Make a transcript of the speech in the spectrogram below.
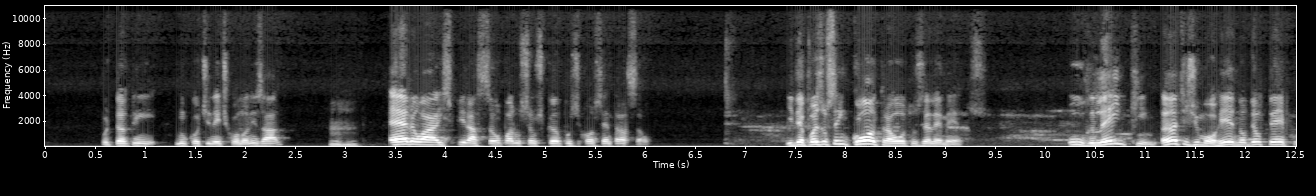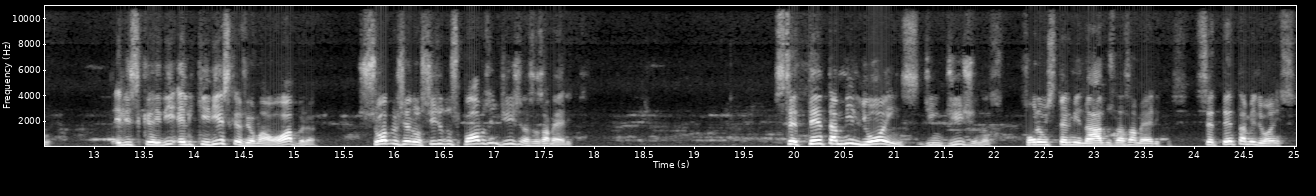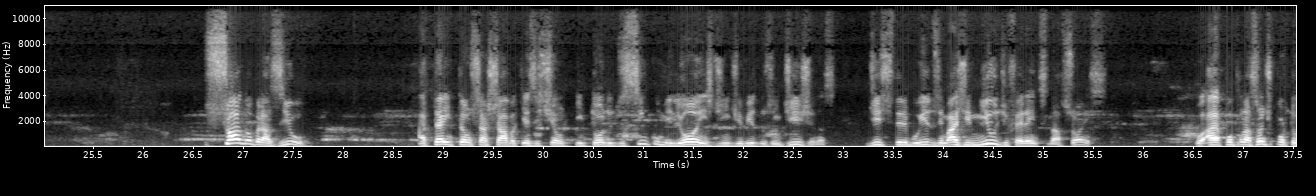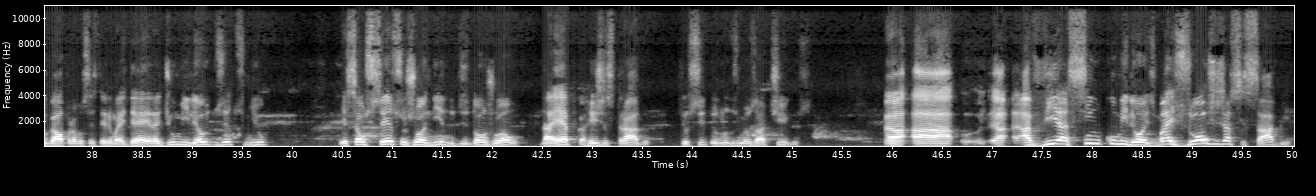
portanto, em, num continente colonizado, uhum. eram a inspiração para os seus campos de concentração. E depois você encontra outros elementos. O Lenkin, antes de morrer, não deu tempo ele, escrevi, ele queria escrever uma obra sobre o genocídio dos povos indígenas das Américas. 70 milhões de indígenas foram exterminados nas Américas. 70 milhões. Só no Brasil, até então se achava que existiam em torno de 5 milhões de indivíduos indígenas, distribuídos em mais de mil diferentes nações. A população de Portugal, para vocês terem uma ideia, era de 1 milhão e 200 mil. Esse é o censo joanino de Dom João, da época, registrado, que eu cito num dos meus artigos. havia 5 milhões, mas hoje já se sabe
